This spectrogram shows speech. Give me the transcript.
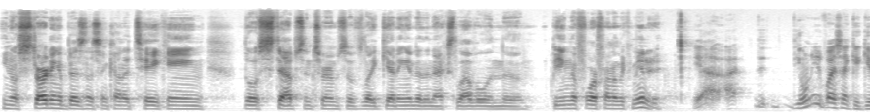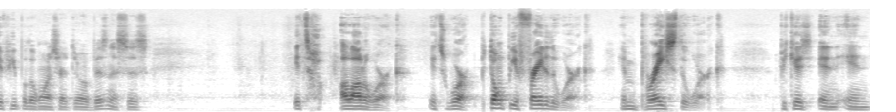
you know, starting a business and kind of taking those steps in terms of like getting into the next level and the being the forefront of the community. Yeah, I, the only advice I could give people that want to start their own business is it's a lot of work. It's work. But don't be afraid of the work. Embrace the work, because in in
